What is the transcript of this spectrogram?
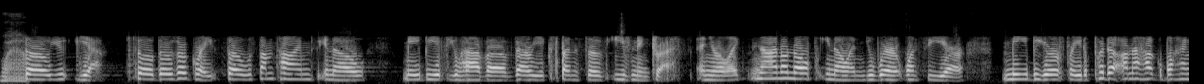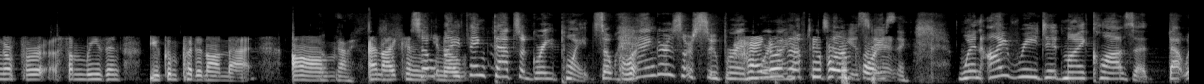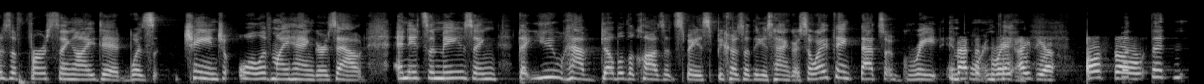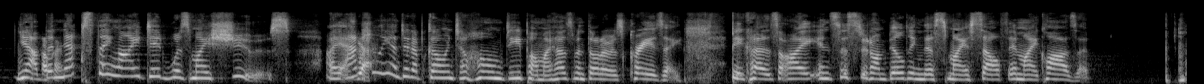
Wow. So you, yeah. So those are great. So sometimes, you know, maybe if you have a very expensive evening dress and you're like, no, I don't know, if, you know, and you wear it once a year, maybe you're afraid to put it on a huggable hanger for some reason. You can put it on that. Um, Okay. And I can, So you know, I think that's a great point. So hangers are super important. Hangers I are to super important. When I redid my closet, that was the first thing I did was change all of my hangers out. And it's amazing that you have double the closet space because of these hangers. So I think that's a great important that's a great thing. idea. Also, But the, yeah, the next thing I did was my shoes. I actually ended up going to Home Depot. My husband thought I was crazy because I insisted on building this myself in my closet.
